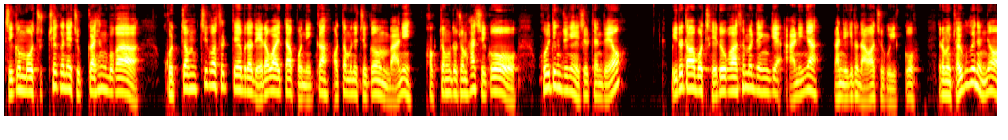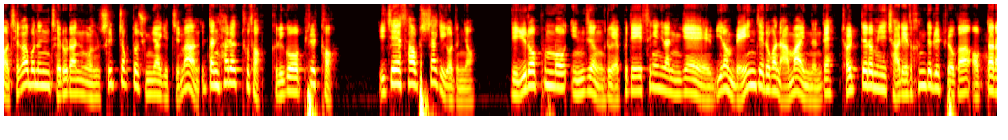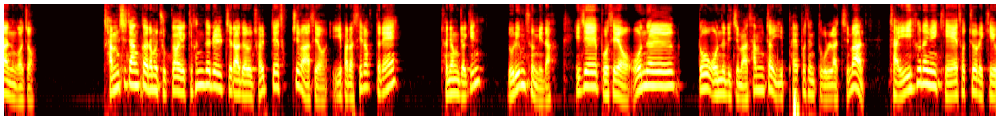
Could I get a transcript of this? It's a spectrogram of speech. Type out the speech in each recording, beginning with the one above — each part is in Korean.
지금 뭐 최근에 주가 행보가 고점 찍었을 때보다 내려와 있다 보니까 어떤 분들 지금 많이 걱정도 좀 하시고 홀딩 중에 계실 텐데요. 이러다가 뭐 재료가 소멸된 게 아니냐라는 얘기도 나와주고 있고 여러분 결국에는요 제가 보는 재료라는 건 실적도 중요하겠지만 일단 혈액 투석 그리고 필터 이제 사업 시작이거든요. 이제 유럽 품목 인증 그리고 FDA 승인이라는 게 이런 메인 재료가 남아 있는데 절대로 이 자리에서 흔들릴 필요가 없다라는 거죠. 잠시 잠깐 여러분 주가가 이렇게 흔들릴지라도 절대 속지 마세요. 이게 바로 세력들의 전형적인 노림수입니다. 이제 보세요. 오늘 또 오늘이지만 3.28% 올랐지만 자 이 흐름이 계속적으로 이렇게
